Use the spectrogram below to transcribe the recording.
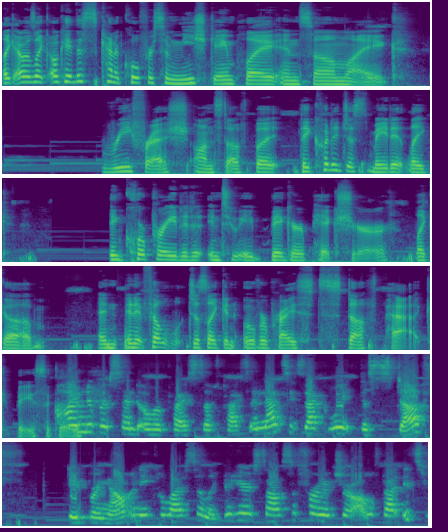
like I was like, okay, this is kind of cool for some niche gameplay and some like refresh on stuff, but they could have just made it like incorporated it into a bigger picture, like um and and it felt just like an overpriced stuff pack basically 100% overpriced stuff packs and that's exactly it the stuff they bring out in Ecolifestyle, like the hairstyles, the furniture, all of that. It's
